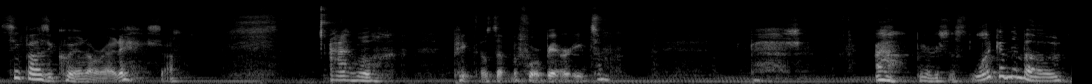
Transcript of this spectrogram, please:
See, Fuzzy quit already, so I will pick those up before Bear eats them. But, ah, Bear's just licking the bone.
